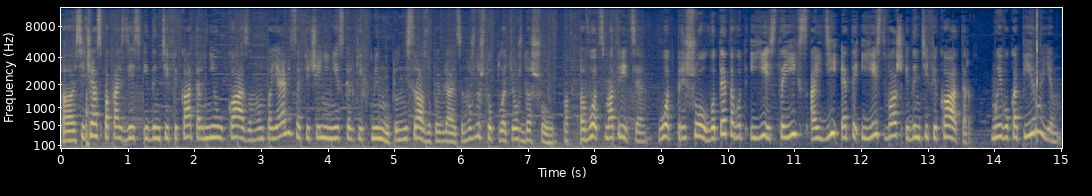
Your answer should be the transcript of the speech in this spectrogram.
А, сейчас пока здесь идентификатор не указан, он появится в течение нескольких минут, он не сразу появляется, нужно, чтобы платеж дошел. Вот, смотрите, вот пришел, вот это вот и есть TX ID, это и есть ваш идентификатор. Мы его копируем,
